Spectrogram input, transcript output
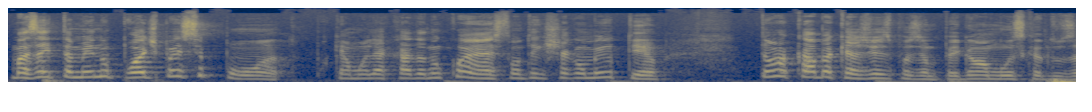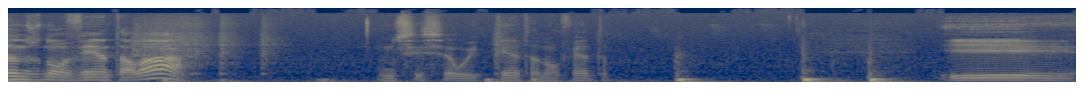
Mas aí também não pode pra esse ponto, porque a molecada não conhece, então tem que chegar ao meio tempo. Então acaba que às vezes, por exemplo, pegar uma música dos anos 90 lá, não sei se é 80, 90. E.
